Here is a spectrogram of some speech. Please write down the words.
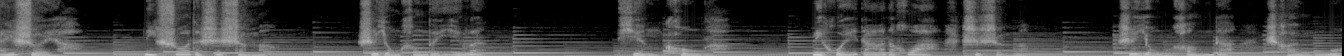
海水啊你说的是什么？是永恒的疑问。天空啊你回答的话是什么？是永恒的沉默。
